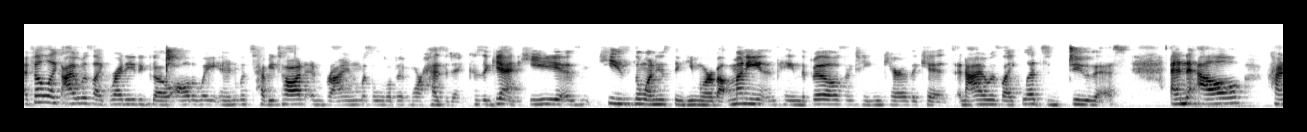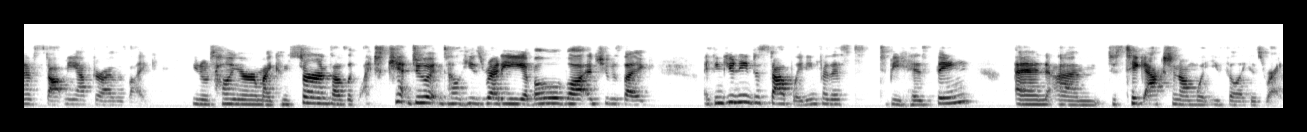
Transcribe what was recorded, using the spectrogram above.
I felt like I was like ready to go all the way in with Tubby Todd, and Brian was a little bit more hesitant because again, he is he's the one who's thinking more about money and paying the bills and taking care of the kids, and I was like, let's do this. And Elle kind of stopped me after I was like, you know, telling her my concerns. I was like, well, I just can't do it until he's ready, blah blah blah, and she was like, I think you need to stop waiting for this to be his thing, and um, just take action on what you feel like is right.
